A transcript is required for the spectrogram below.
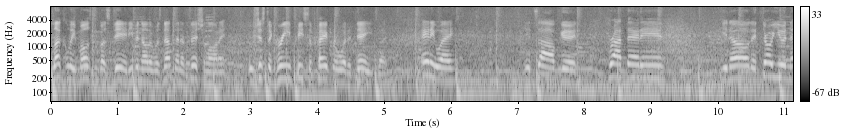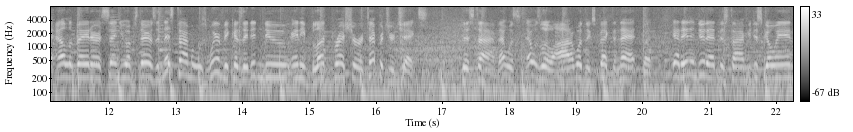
luckily most of us did, even though there was nothing official on it. It was just a green piece of paper with a date, but anyway, it's all good. Brought that in, you know, they throw you in the elevator, send you upstairs, and this time it was weird because they didn't do any blood pressure or temperature checks this time. That was that was a little odd. I wasn't expecting that, but yeah, they didn't do that this time. You just go in,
